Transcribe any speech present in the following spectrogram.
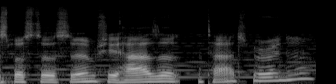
Supposed to assume she has it attached to her right now?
